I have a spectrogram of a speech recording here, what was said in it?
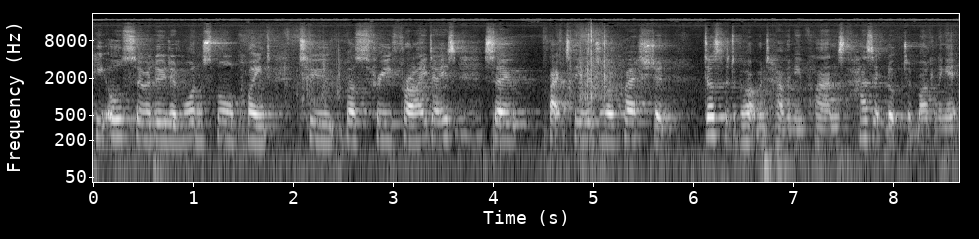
He also alluded one small point to bus-free Fridays. So back to the original question, does the department have any plans? Has it looked at modelling it?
